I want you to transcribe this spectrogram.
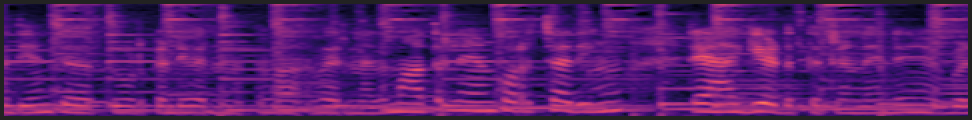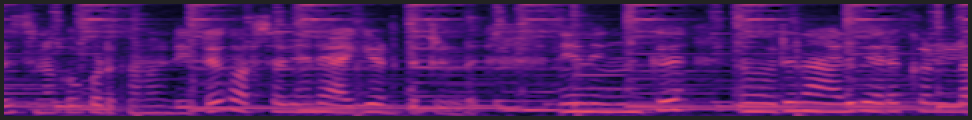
അധികം ചേർത്ത് കൊടുക്കേണ്ടി വരുന്ന വരുന്നത്. മാത്രമല്ല ഞാൻ കുറച്ചധികം രാഗി എടുത്തിട്ടുണ്ട്. എന്റെ നെബേഴ്സിനൊക്കെ കൊടുക്കാൻ വേണ്ടിയിട്ട് കുറച്ചധികം രാഗി എടുത്തിട്ടുണ്ട്. ഇനി നിങ്ങൾക്ക് ഒരു നാല് പേരൊക്കെ ഉള്ള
